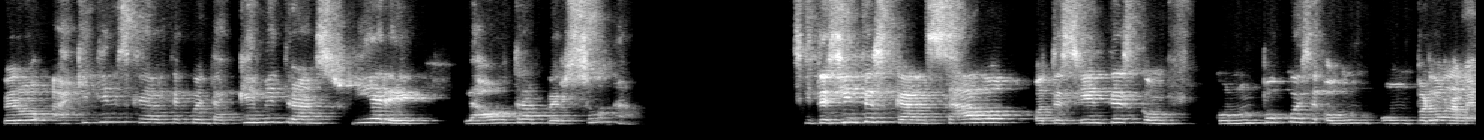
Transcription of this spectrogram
pero aquí tienes que darte cuenta qué me transfiere la otra persona si te sientes cansado o te sientes con, un poco, o un, perdóname,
